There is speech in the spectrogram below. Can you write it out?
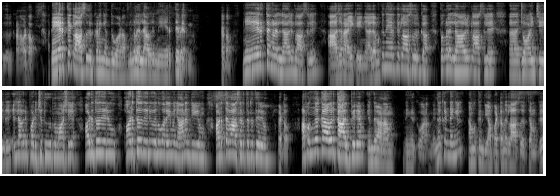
തീർക്കണം കേട്ടോ നേരത്തെ ക്ലാസ് തീർക്കണമെങ്കിൽ എന്ത് വേണം? നിങ്ങൾ എല്ലാവരും നേരത്തെ വരണം. കേട്ടോ. നേരത്തെ നിങ്ങൾ എല്ലാവരും ക്ലാസ്സിൽ ഹാജരായി കഴിഞ്ഞാൽ നമുക്ക് നേരത്തെ ക്ലാസ് തീർക്കാം. അപ്പൊ നിങ്ങൾ എല്ലാവരും ക്ലാസ്സിൽ ജോയിൻ ചെയ്ത് എല്ലാവരും പഠിച്ചു തീർന്നു മാഷേ അടുത്തത് തരൂ അടുത്തത് തരൂ എന്ന് പറയുമ്പോൾ ഞാൻ എന്ത് ചെയ്യും? അടുത്ത ക്ലാസ് എടുത്തിട്ട് തരും കേട്ടോ. അപ്പൊ നിങ്ങൾക്ക് ആ ഒരു താല്പര്യം എന്ത് കാണാം നിങ്ങൾക്ക് വേണം. നിങ്ങൾക്ക് ഉണ്ടെങ്കിൽ നമുക്ക് എന്ത് ചെയ്യാം? പെട്ടെന്ന് ക്ലാസ് തീർത്ത് നമുക്ക്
